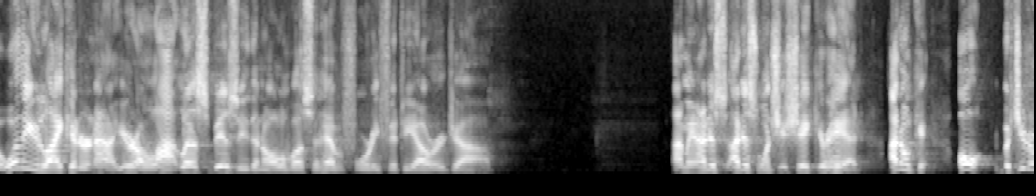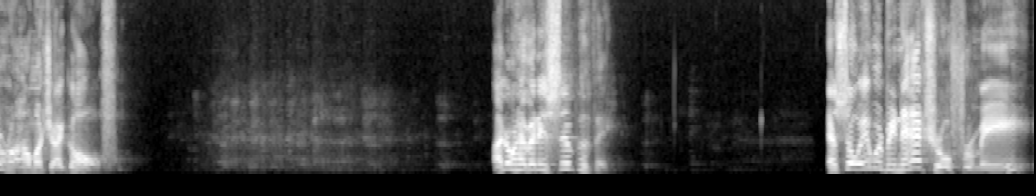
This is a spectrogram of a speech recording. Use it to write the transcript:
But whether you like it or not, you're a lot less busy than all of us that have a 40, 50 hour job. I mean, I just, I just want you to shake your head. I don't care. Oh, but you don't know how much I golf. I don't have any sympathy. And so it would be natural for me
